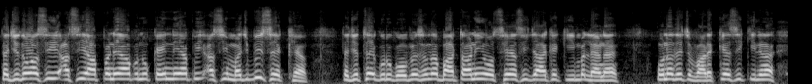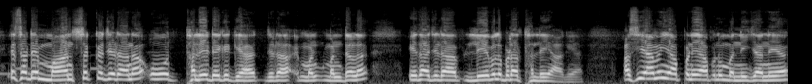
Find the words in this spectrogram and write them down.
ਤੇ ਜਦੋਂ ਅਸੀਂ ਅਸੀਂ ਆਪਣੇ ਆਪ ਨੂੰ ਕਹਿੰਦੇ ਆ ਵੀ ਅਸੀਂ ਮਜਬੀ ਸਿੱਖ ਆ ਤੇ ਜਿੱਥੇ ਗੁਰੂ ਗੋਬਿੰਦ ਸਿੰਘ ਦਾ ਬਾਟਾ ਨਹੀਂ ਉੱਥੇ ਅਸੀਂ ਜਾ ਕੇ ਕੀ ਲੈਣਾ ਉਹਨਾਂ ਦੇ ਵਿੱਚ ਵੜ ਕੇ ਅਸੀਂ ਕੀ ਲੈਣਾ? ਇਹ ਸਾਡੇ ਮਾਨਸਿਕ ਜਿਹੜਾ ਨਾ, ਉਹ ਥੱਲੇ ਡਿੱਗ ਗਿਆ ਜਿਹੜਾ ਮੰਡਲ, ਇਹਦਾ ਜਿਹੜਾ ਲੈਵਲ ਬੜਾ ਥੱਲੇ ਆ ਗਿਆ। ਅਸੀਂ ਐਵੇਂ ਹੀ ਆਪਣੇ ਆਪ ਨੂੰ ਮੰਨੀ ਜਾਂਦੇ ਆ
